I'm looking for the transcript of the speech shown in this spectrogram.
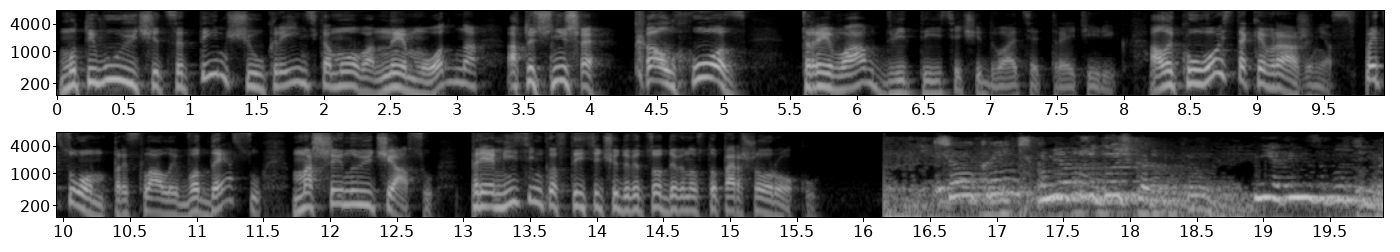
мотивуючи це тим, що українська мова не модна, а точніше, колхоз. Тривав 2023 рік. Але когось таке враження спецом прислали в Одесу машиною часу прямісінько з 1991 року. Це украинское. У меня тоже дочка... Нет, я не заблудила.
